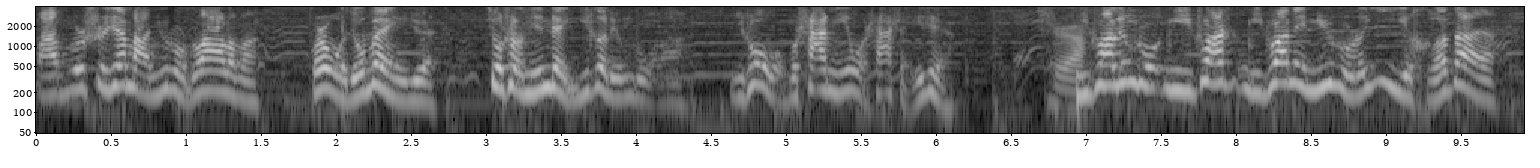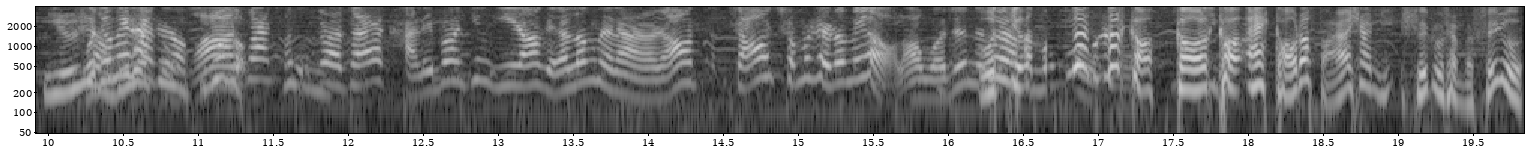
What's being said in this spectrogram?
把不是事先把女主抓了吗？不是，我就问一句，就剩您这一个领主了，你说我不杀你，我杀谁去？是啊你，抓领主，你抓你抓那女主的意义何在啊？你是我就没看懂啊，抓女主这咱还砍了一帮荆棘，然后给他扔在那儿了，然后然后什么事都没有了，我真的我就那那搞搞搞哎，搞得反而像女水主什么水主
